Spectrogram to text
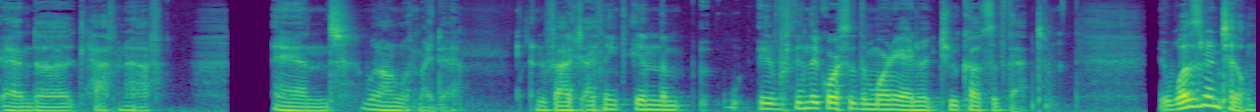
and uh, half and half. And went on with my day. In fact, I think in the within the course of the morning I drank two cups of that. It wasn't until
